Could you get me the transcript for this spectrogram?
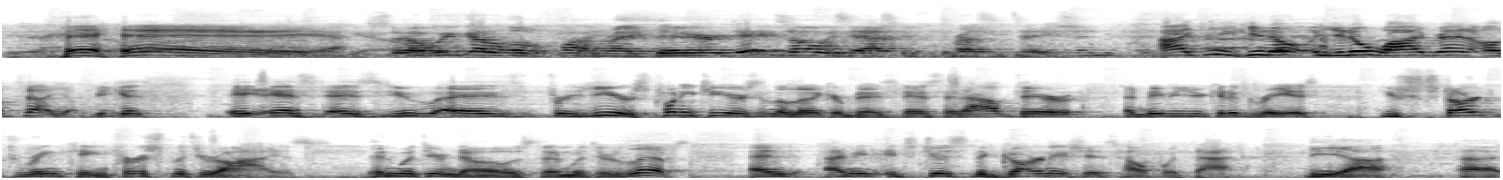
here. Hey, hey! So we've got a little fun right there. Dave's always asking for presentation. I think you know. You know why, Brad? I'll tell you because. As, as you as for years 22 years in the liquor business and out there and maybe you could agree is you start drinking first with your eyes then with your nose then with your lips and i mean it's just the garnishes help with that the uh, uh,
